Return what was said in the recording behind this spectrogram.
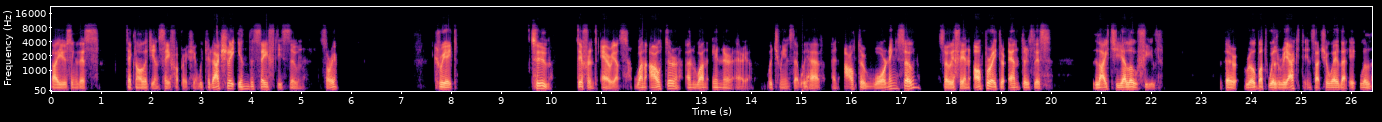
by using this technology and safe operation. We could actually, in the safety zone, sorry, create two different areas, one outer and one inner area, which means that we have an outer warning zone. So if an operator enters this light yellow field, the robot will react in such a way that it will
